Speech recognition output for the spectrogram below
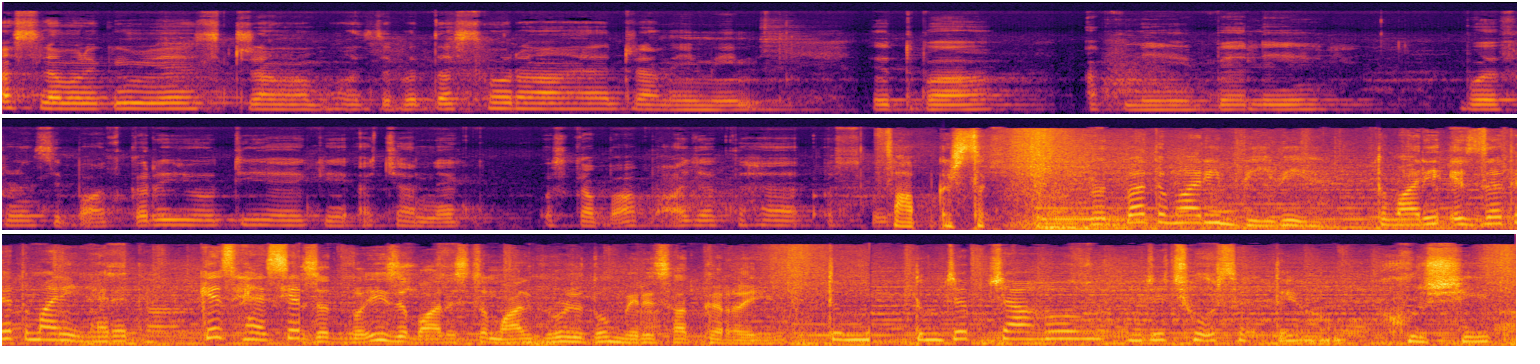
अस्सलाम वालेकुम यस ड्रामा बहुत ज़बरदस्त हो रहा है। ड्रामे में रुतबा अपने पहले बॉयफ्रेंड से बात कर रही होती है कि अचानक उसका बाप आ जाता है उसको साफ़ कर सकते रुतबा तुम्हारी बीवी है तुम्हारी इज़्ज़त है तुम्हारी गैरत है। किस हैसियत इज़्ज़त वही जबान इस्तेमाल करो जो तुम मेरे साथ कर रही हो। तुम तुम जब चाहो मुझे छोड़ सकते हो। खुर्शीद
